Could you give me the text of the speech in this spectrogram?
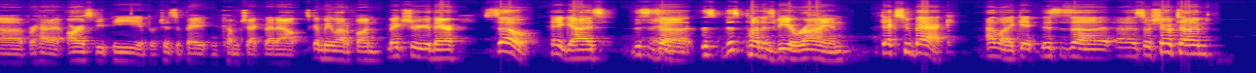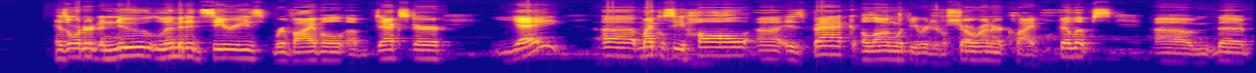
uh, for how to RSVP and participate, and come check that out. It's gonna be a lot of fun. Make sure you're there. So, hey guys, this is uh this this pun is via Ryan. Dex who back. I like it. This is uh, uh so Showtime has ordered a new limited series revival of Dexter. Yay! Uh, Michael C. Hall uh, is back along with the original showrunner Clyde Phillips. Um, the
